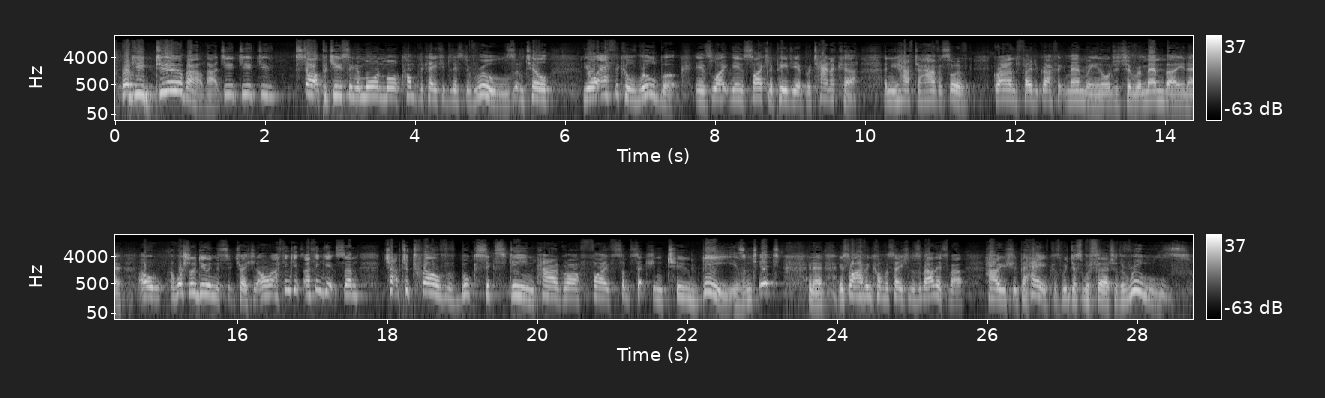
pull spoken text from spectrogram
what do you do about that? Do you, do, you, do you start producing a more and more complicated list of rules until your ethical rule book is like the Encyclopedia Britannica, and you have to have a sort of grand photographic memory in order to remember, you know, oh, what should I do in this situation? Oh, I think it's, I think it's um, chapter 12 of book 16, paragraph 5, subsection 2b, isn't it? You know, it's not having conversations about this, about how you should behave, because we just refer to the rules.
